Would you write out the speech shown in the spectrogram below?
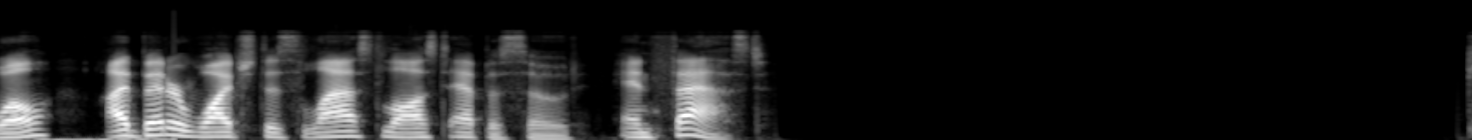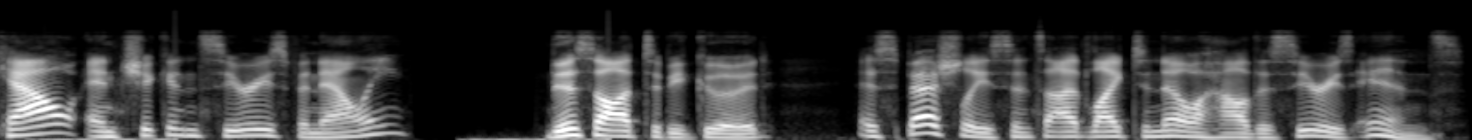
Well, I better watch this last lost episode, and fast. Cow and Chicken series finale? This ought to be good, especially since I'd like to know how the series ends.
